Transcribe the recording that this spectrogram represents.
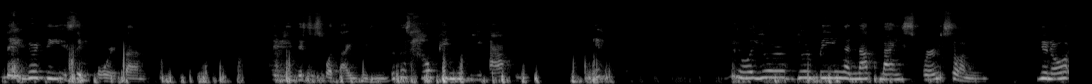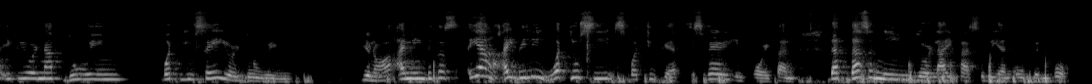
integrity is important. I mean, this is what I believe. Because how can you be happy if you know you're you're being a not nice person? You know, if you're not doing what you say you're doing. You know, I mean, because yeah, I believe what you see is what you get is very important. That doesn't mean your life has to be an open book.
